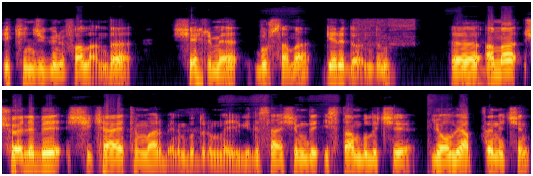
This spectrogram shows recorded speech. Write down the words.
ikinci günü falan da şehrime, Bursa'ma geri döndüm. Ee, ama şöyle bir şikayetim var benim bu durumla ilgili. Sen şimdi İstanbul içi yol yaptığın için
